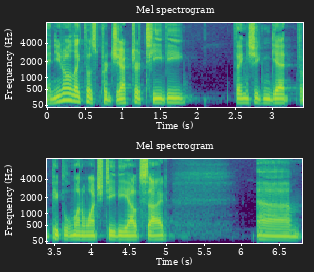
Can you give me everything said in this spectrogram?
and you know, like those projector TV things you can get for people who want to watch TV outside. Um,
